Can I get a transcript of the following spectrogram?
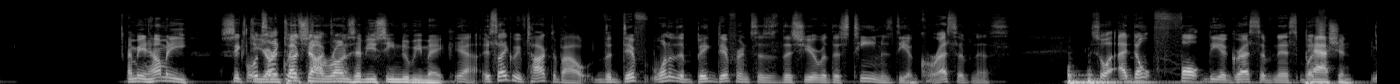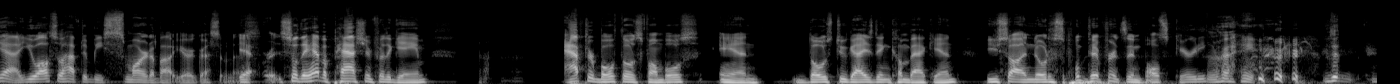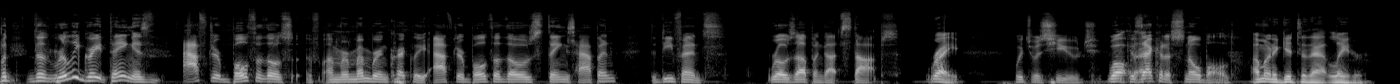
I mean, how many 60 Well, like touchdown runs have you seen Newby make? Yeah, it's like we've talked about the diff. One of the big differences this year with this team is the aggressiveness. So I don't fault the aggressiveness, but Passion. yeah, you also have to be smart about your aggressiveness. Yeah. So they have a passion for the game. after both those fumbles and those two guys didn't come back in, you saw a noticeable difference in ball security. Right. the, but the really great thing is after both of those, if I'm remembering correctly, after both of those things happened, the defense rose up and got stops, Right. Which was huge. Well, because I- that could have snowballed. I'm going to get to that later.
